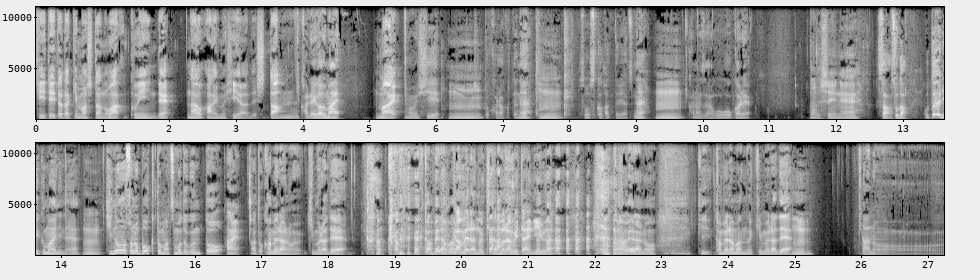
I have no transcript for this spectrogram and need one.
聞いていただきましたのは、クイーンで、Now I'm Here でした。うん、カレーがうまい。うまい美味しい。うん、うん、ちょっと辛くてね。うん。ソースかかってるやつね。うん。金沢ゴーゴーカレー。美味しいね。さあ、そうだ。お便り行く前にね、うん、昨日その僕と松本くんと、はい、あとカメラの木村で、カメ ラマン。カメラの北村みたいに言うな。カメラの、カメラマンの木村で、うん、あの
